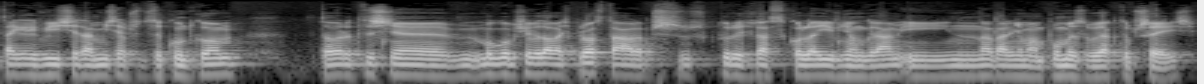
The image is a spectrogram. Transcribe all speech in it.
Tak jak widzicie, ta misja przed sekundką, teoretycznie mogłoby się wydawać prosta, ale przy któryś raz z kolei w nią gram i nadal nie mam pomysłu, jak to przejść.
